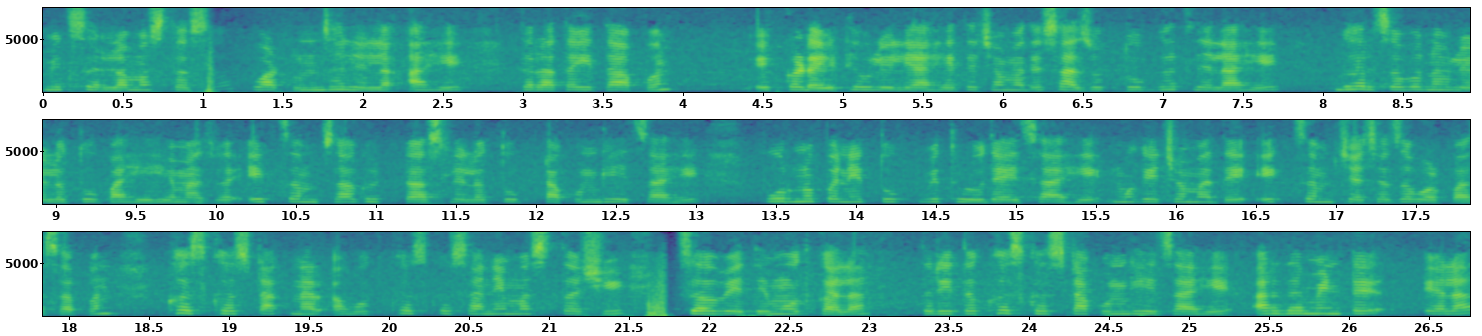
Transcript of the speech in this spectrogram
मिक्सरला मस्त असं वाटून झालेलं आहे. तर आता इथं आपण एक कढई ठेवलेली आहे त्याच्यामध्ये साजूक तूप घातलेलं आहे. घरचं बनवलेलं तूप आहे हे माझं. एक चमचा घट्ट असलेलं तूप टाकून घ्यायचं आहे. पूर्णपणे तूप विथळू द्यायचं आहे. मग याच्यामध्ये एक चमच्याच्या जवळपास आपण खसखस टाकणार आहोत. खसखसाने मस्त अशी चव येते मोदकाला. तर इथं खसखस टाकून घ्यायचं आहे. अर्धा मिनटं याला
